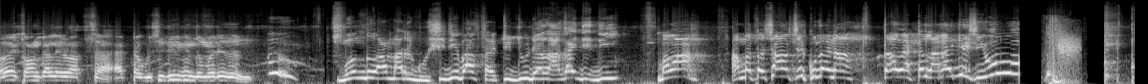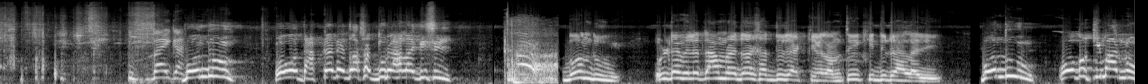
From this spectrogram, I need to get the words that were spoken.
ওই কঙ্কালের বাচ্চা একটা ঘুষি দিলে কিন্তু মরে যাবি। বন্ধু আমার ঘুষি দি বাচ্চা তুই দুইটা লাগাই দে দি। মামা! আমার তো সাহসে খুলে না। তাও একটা লাগাই দিয়েছি উ! বন্ধু ও ধাক্কা দিয়ে দশ হাত দূরে হালাই দিছি। বন্ধু উল্টা ফেলে তো আমরা দশ হাত দূরে আটকে গেলাম। তুই কি দূরে হালালি? বন্ধু ও গো কি মারনু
